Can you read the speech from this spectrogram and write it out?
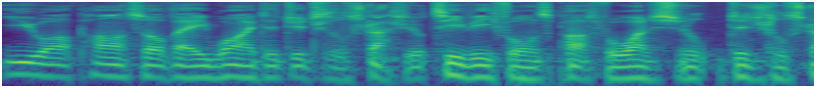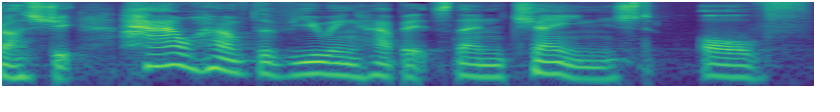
you are part of a wider digital strategy, or TV forms part of a wider digital, digital strategy. How have the viewing habits then changed of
